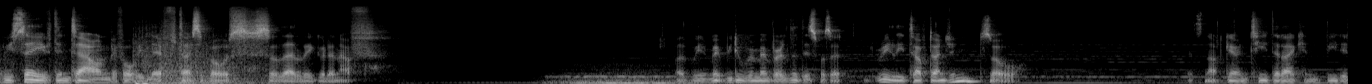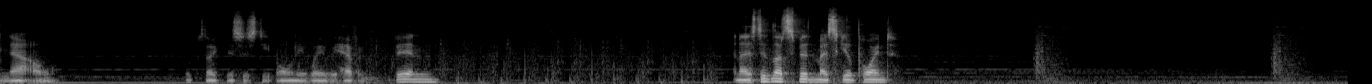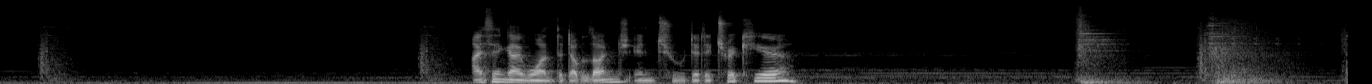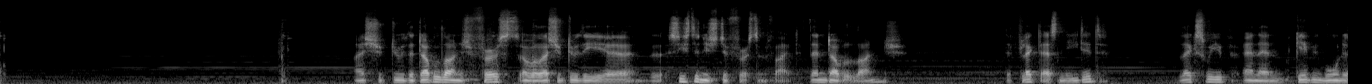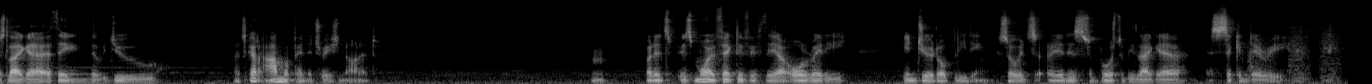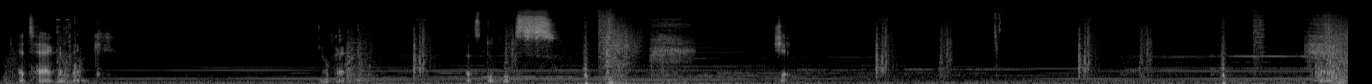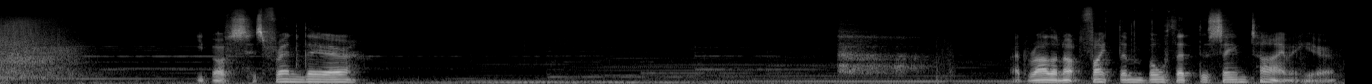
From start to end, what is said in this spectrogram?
Uh, we saved in town before we left, I suppose, so that'll be good enough. But we, we do remember that this was a really tough dungeon, so it's not guaranteed that I can beat it now. Looks like this is the only way we haven't been. And I still not spent my skill point. I think I want the double lunge into Deadly Trick here. I should do the double lunge first. Oh, well, I should do the, uh, the Seize Initiative first in fight. Then double lunge. Deflect as needed. Leg sweep. And then gaping wound is like a thing that we do. It's got armor penetration on it. But it's it's more effective if they are already injured or bleeding. So it's it is supposed to be like a, a secondary attack, I think. Okay. Let's do this. Shit. He buffs his friend there. I'd rather not fight them both at the same time here.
